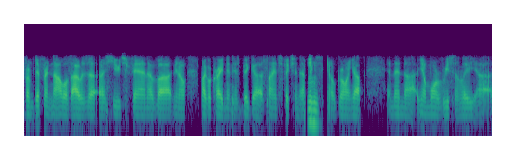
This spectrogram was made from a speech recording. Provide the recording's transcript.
from different novels. I was a, a huge fan of uh, you know Michael Crichton and his big uh, science fiction epics. Mm-hmm. You know, growing up, and then uh, you know more recently, uh,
